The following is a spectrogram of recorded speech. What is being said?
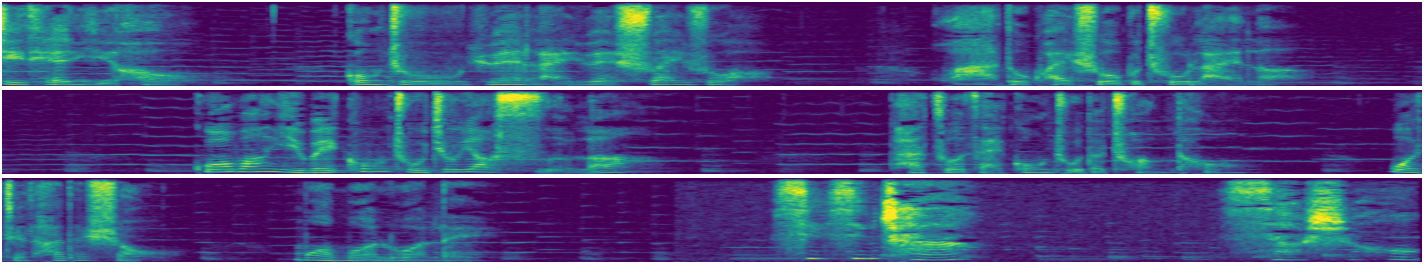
七天以后，公主越来越衰弱，话都快说不出来了。国王以为公主就要死了，他坐在公主的床头，握着她的手，默默落泪。星星茶。小时候，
